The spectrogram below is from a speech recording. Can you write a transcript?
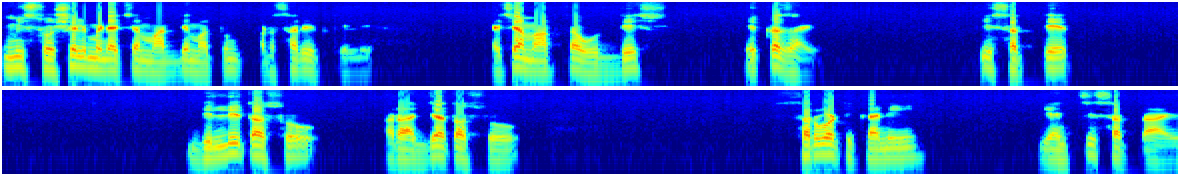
मी सोशल मीडियाच्या माध्यमातून प्रसारित केले. याच्या मागचा उद्देश एकच आहे की सत्तेत दिल्लीत असो राज्यात असो सर्व ठिकाणी यांची सत्ता आहे.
